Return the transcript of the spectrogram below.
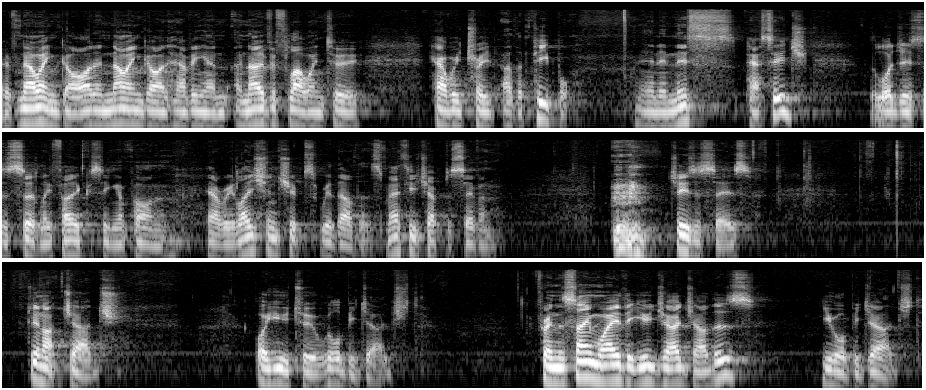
of knowing God and knowing God having an, an overflow into how we treat other people. And in this passage, the Lord Jesus is certainly focusing upon our relationships with others. Matthew chapter 7. Jesus says, Do not judge, or you too will be judged. For in the same way that you judge others, you will be judged.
